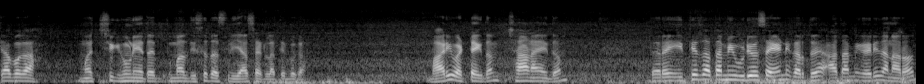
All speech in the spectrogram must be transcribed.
त्या बघा. मच्छी घेऊन येतात तुम्हाला दिसत असली या साईडला ते बघा. भारी वाटतं एकदम छान आहे एकदम. तर इथेच आता मी व्हिडिओचा एंड करतोय. आता मी घरी जाणार आहोत.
